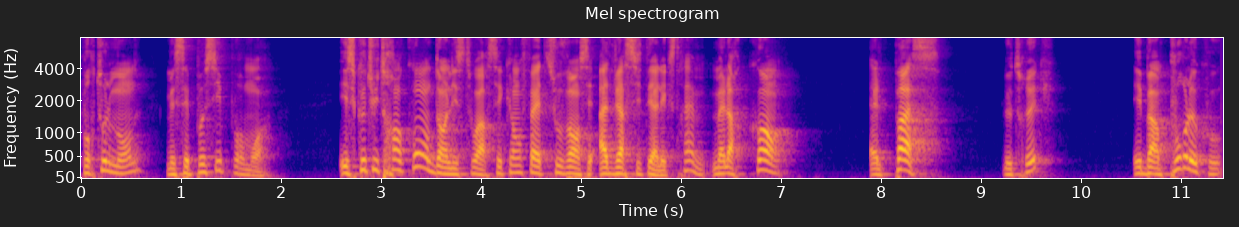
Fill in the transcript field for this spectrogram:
pour tout le monde, mais c'est possible pour moi? Et ce que tu te rends compte dans l'histoire, c'est qu'en fait, souvent, c'est adversité à l'extrême. Mais alors, quand elle passe le truc, et ben pour le coup,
